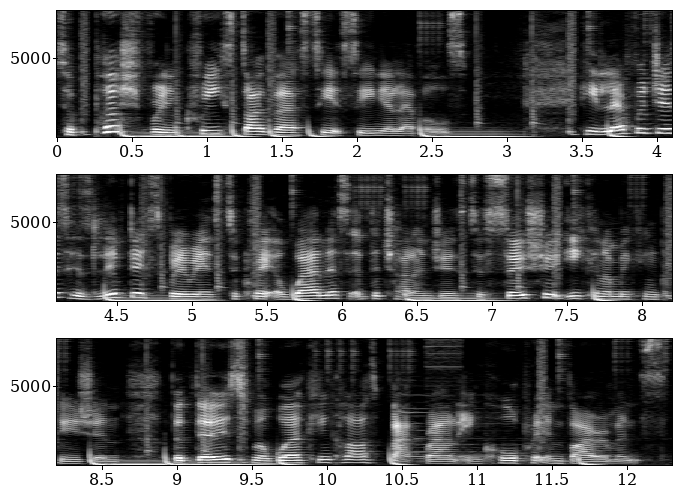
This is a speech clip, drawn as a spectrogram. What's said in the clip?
to push for increased diversity at senior levels. He leverages his lived experience to create awareness of the challenges to socio-economic inclusion for those from a working class background in corporate environments.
